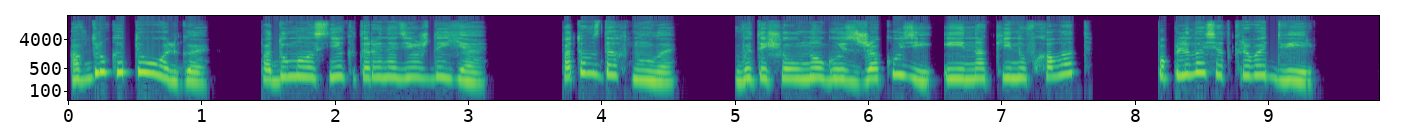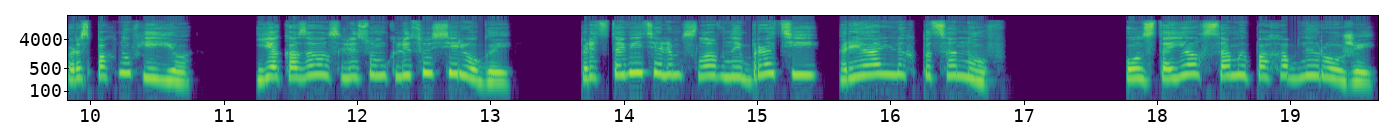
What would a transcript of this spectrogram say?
«А вдруг это Ольга?» — подумала с некоторой надеждой я. Потом вздохнула. вытащил ногу из джакузи и, накинув халат, поплелась открывать дверь. Распахнув ее, я оказалась лицом к лицу с Серегой, представителем славной братьи реальных пацанов. Он стоял с самой похабной рожей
